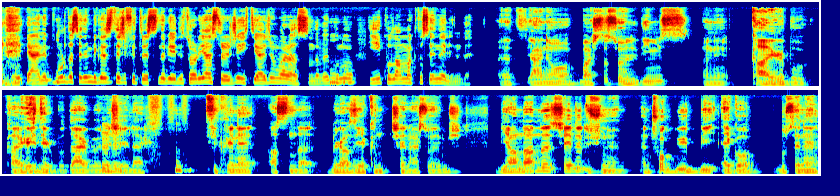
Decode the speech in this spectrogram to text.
yani burada senin bir gazeteci filtresinde bir editoryal sürece ihtiyacın var aslında ve bunu iyi kullanmak da senin elinde. Evet yani o başta söylediğimiz hani Kyrie bu, Kyrie'dir bu der böyle şeyler. Fikrine aslında biraz yakın şeyler söylemiş. Bir yandan da şey de düşünüyorum. Yani çok büyük bir ego bu sene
